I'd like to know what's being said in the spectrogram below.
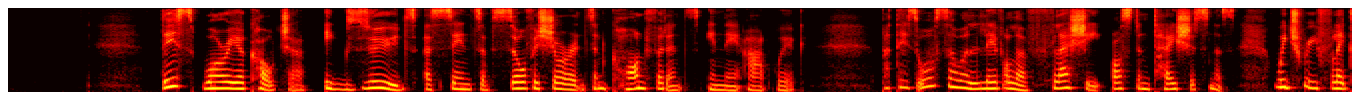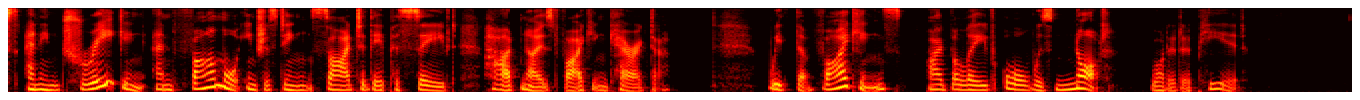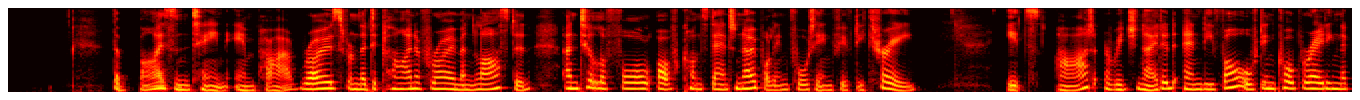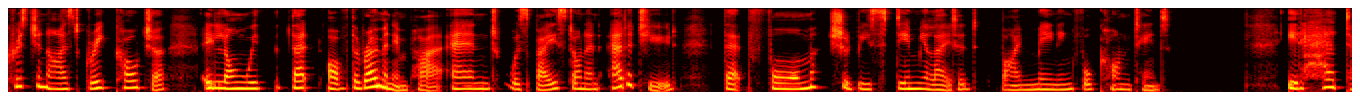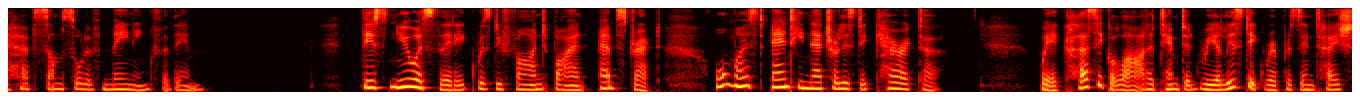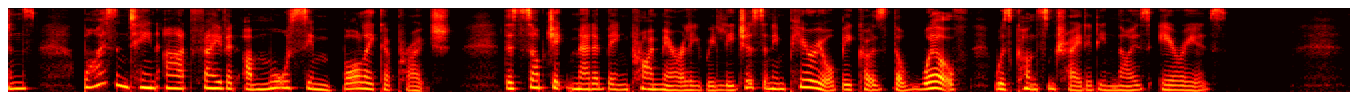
This warrior culture exudes a sense of self assurance and confidence in their artwork, but there's also a level of flashy ostentatiousness which reflects an intriguing and far more interesting side to their perceived hard nosed Viking character. With the Vikings, I believe all was not what it appeared. The Byzantine Empire rose from the decline of Rome and lasted until the fall of Constantinople in 1453. Its art originated and evolved, incorporating the Christianized Greek culture along with that of the Roman Empire, and was based on an attitude that form should be stimulated by meaningful content. It had to have some sort of meaning for them. This new aesthetic was defined by an abstract, almost anti naturalistic character where classical art attempted realistic representations, Byzantine art favoured a more symbolic approach, the subject matter being primarily religious and imperial because the wealth was concentrated in those areas.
